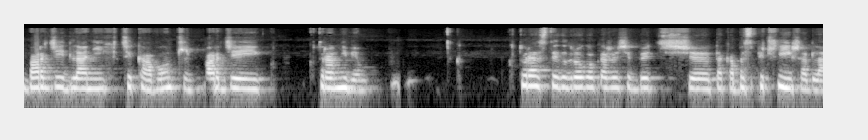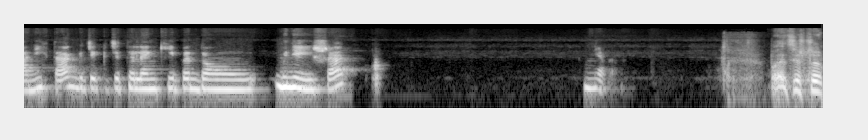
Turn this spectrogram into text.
bardziej dla nich ciekawą, czy bardziej, która, nie wiem, która z tych dróg okaże się być e, taka bezpieczniejsza dla nich, tak? Gdzie, gdzie te lęki będą mniejsze? Nie wiem. Powiedz jeszcze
